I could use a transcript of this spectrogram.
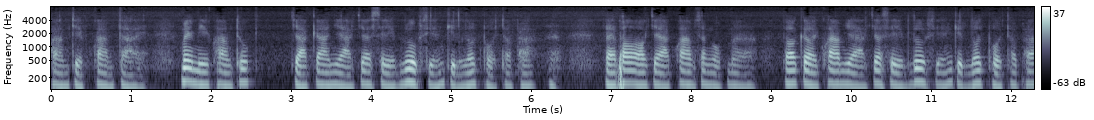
ความเจ็บความตาย ไม่มีความทุกข์จากการอยากจะเสพรูปเสียงกลิ่นรสผลพระแต่พอออกจากความสงบมาพอเกิดความอยากจะเสพรูปเสียงกลิ่นรสผลพระ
